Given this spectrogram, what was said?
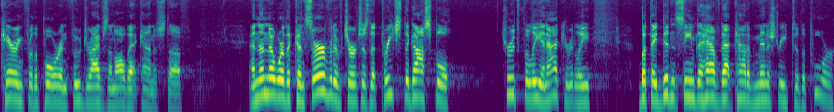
caring for the poor and food drives and all that kind of stuff. And then there were the conservative churches that preached the gospel truthfully and accurately, but they didn't seem to have that kind of ministry to the poor.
